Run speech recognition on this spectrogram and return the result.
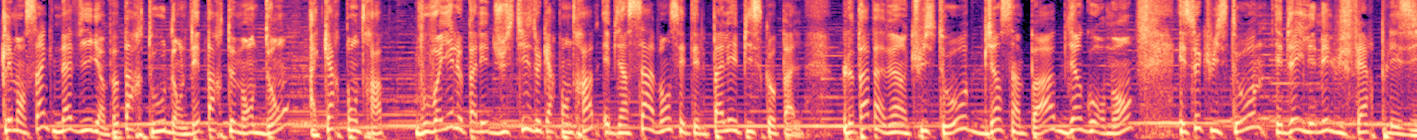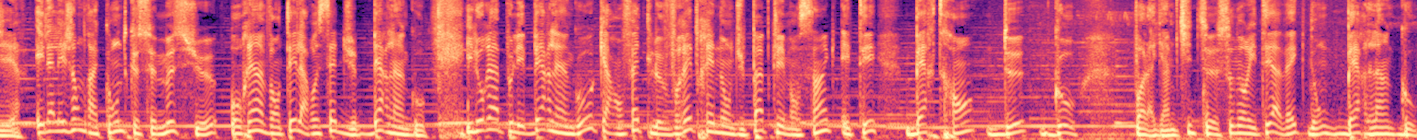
Clément V navigue un peu partout dans le département, dont à Carpentras. Vous voyez le palais de justice de Carpentras? Eh bien ça avant c'était le palais épiscopal. Le pape avait un cuistot bien sympa, bien gourmand et ce cuistot, eh bien il aimait lui faire plaisir. Et la légende raconte que ce monsieur aurait inventé la recette du berlingot. Il aurait appelé berlingot car en fait le vrai prénom du pape Clément V était Bertrand de Gau. Voilà, il y a une petite sonorité avec donc berlingot.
